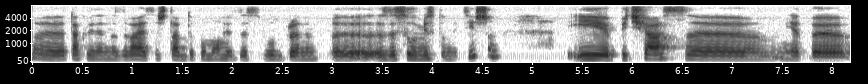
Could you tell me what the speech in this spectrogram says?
е, так він і називається штаб допомоги ЗСУ Збройним е, ЗСУ місту Нетішин. І під час якби,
